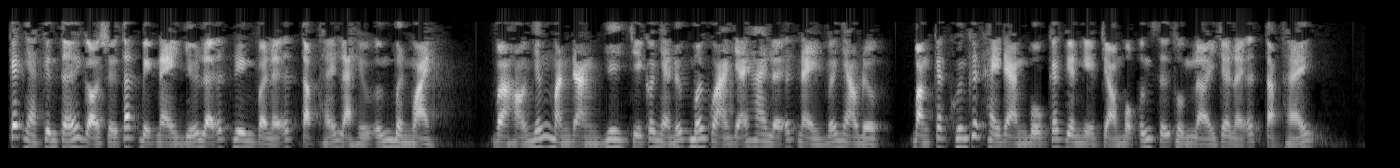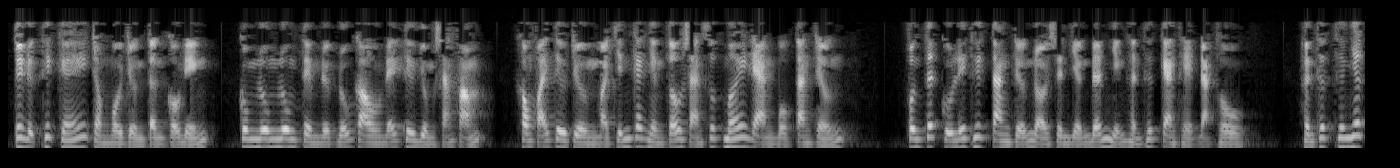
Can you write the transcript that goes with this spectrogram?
Các nhà kinh tế gọi sự tách biệt này giữa lợi ích riêng và lợi ích tập thể là hiệu ứng bên ngoài. Và họ nhấn mạnh rằng duy chỉ có nhà nước mới hòa giải hai lợi ích này với nhau được bằng cách khuyến khích hay ràng buộc các doanh nghiệp chọn một ứng xử thuận lợi cho lợi ích tập thể. Tuy được thiết kế trong môi trường tận cổ điển, cung luôn luôn tìm được đủ cầu để tiêu dùng sản phẩm, không phải tiêu trường mà chính các nhân tố sản xuất mới ràng buộc tăng trưởng. Phân tích của lý thuyết tăng trưởng nội sinh dẫn đến những hình thức can thiệp đặc thù. Hình thức thứ nhất,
